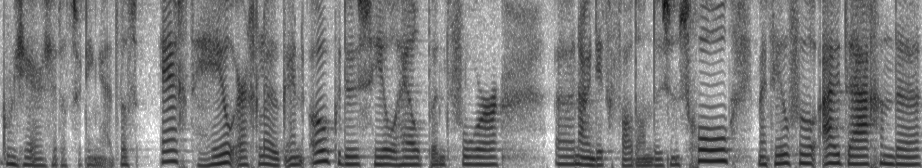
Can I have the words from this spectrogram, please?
conciërge, dat soort dingen. Het was echt heel erg leuk. En ook dus heel helpend voor, eh, nou in dit geval dan dus een school, met heel veel uitdagende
